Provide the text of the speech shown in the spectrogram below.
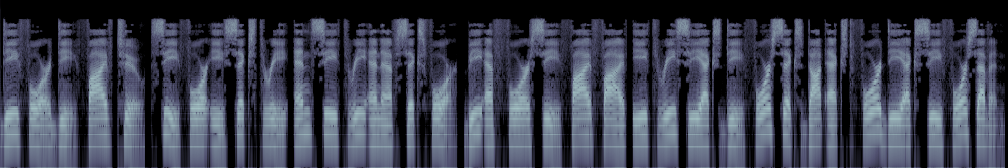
D4 D52 C4 E63 NC3 NF64 BF4 C55 E3 CXD 46.ext 4 DXC47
